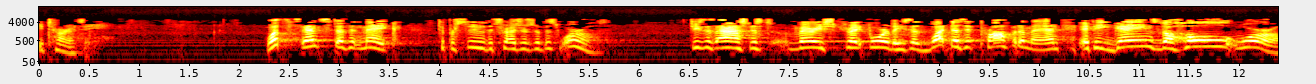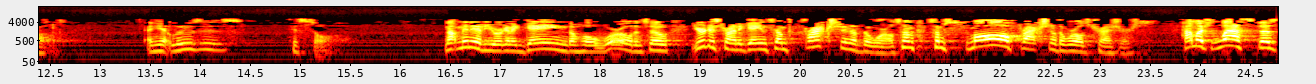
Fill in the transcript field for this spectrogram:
eternity. What sense does it make to pursue the treasures of this world? Jesus asked just very straightforwardly, He says, What does it profit a man if he gains the whole world and yet loses his soul? Not many of you are going to gain the whole world, and so you're just trying to gain some fraction of the world, some, some small fraction of the world's treasures. How much less does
